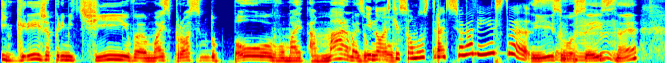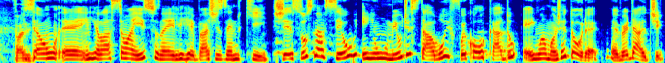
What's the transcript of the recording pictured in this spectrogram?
igreja primitiva, mais próximo do povo, mais amar mais o E povo. nós que somos os tradicionalistas. Isso, vocês, né? Fazem Então, é, em relação a isso, né, ele rebate dizendo que Jesus nasceu em um humilde estábulo e foi colocado em uma manjedoura. É verdade.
